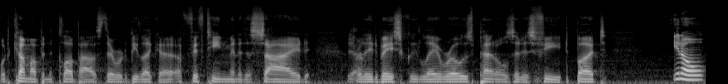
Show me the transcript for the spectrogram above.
would come up in the clubhouse there would be like a, a 15 minute aside Yeah. where they'd basically lay rose petals at his feet but you know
